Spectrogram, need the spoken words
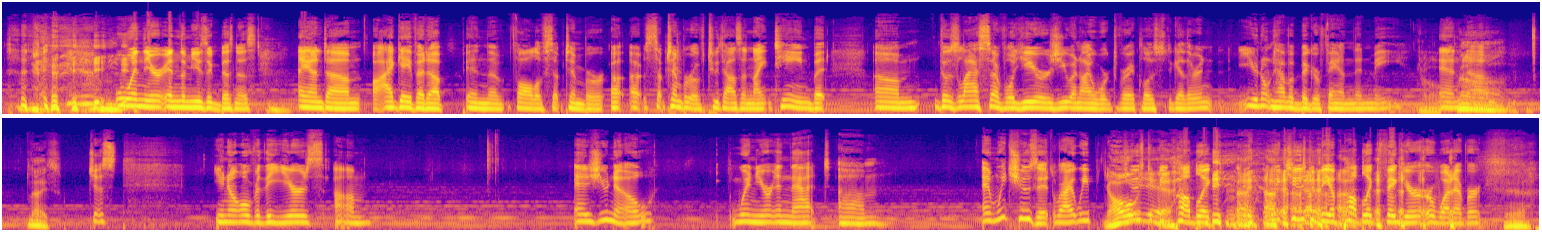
when you're in the music business. And um, I gave it up in the fall of September, uh, uh, September of 2019. But um, those last several years, you and I worked very close together, and you don't have a bigger fan than me. And um, Nice. Just you know over the years um as you know when you're in that um and we choose it right? We Oh, choose to be public. We choose to be a public figure or whatever.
